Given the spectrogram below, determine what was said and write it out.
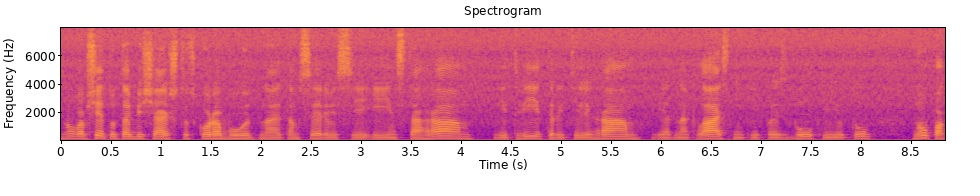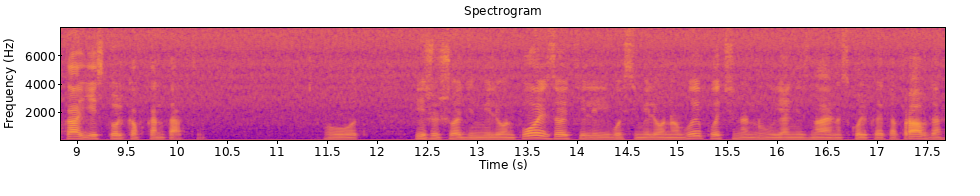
Ну, вообще тут обещают, что скоро будет на этом сервисе и Инстаграм, и Твиттер, и Телеграм, и Одноклассники, и Фейсбук, и Ютуб. Ну, пока есть только ВКонтакте. Вот. Пишут, что 1 миллион пользователей, 8 миллионов выплачено. Ну, я не знаю, насколько это правда.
